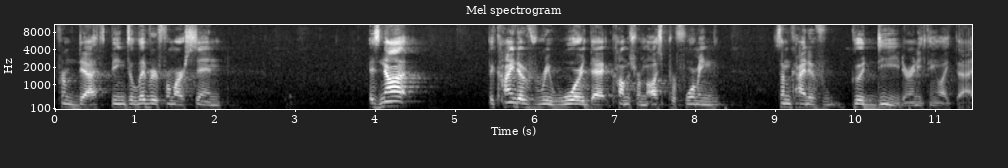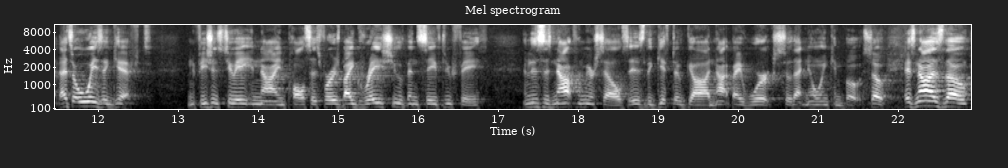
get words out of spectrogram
from death, being delivered from our sin, is not the kind of reward that comes from us performing some kind of good deed or anything like that. That's always a gift. In Ephesians 2 8 and 9, Paul says, For it is by grace you have been saved through faith, and this is not from yourselves, it is the gift of God, not by works, so that no one can boast. So it's not as though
